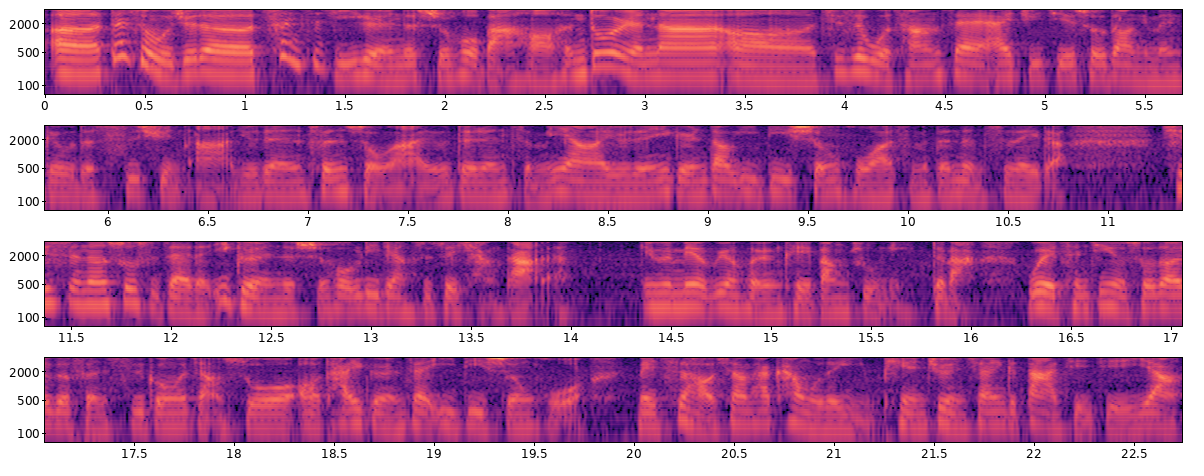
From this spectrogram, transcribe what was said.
呃，但是我觉得趁自己一个人的时候吧，哈，很多人呢、呃，其实我常在 IG 接收到你们给我的私讯啊，有的人分手啊，有的人怎么样啊，有的人一个人到异地生活啊，什么等等之类的。其实呢，说实在的，一个人的时候力量是最强大的。因为没有任何人可以帮助你，对吧？我也曾经有收到一个粉丝跟我讲说，哦，他一个人在异地生活，每次好像他看我的影片，就很像一个大姐姐一样，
